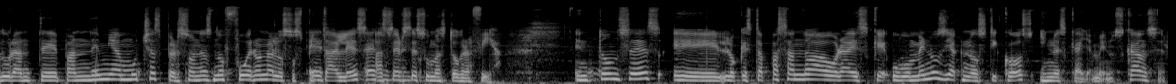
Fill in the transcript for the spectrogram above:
durante pandemia muchas personas no fueron a los hospitales a hacerse su mastografía. Entonces, eh, lo que está pasando ahora es que hubo menos diagnósticos y no es que haya menos cáncer.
